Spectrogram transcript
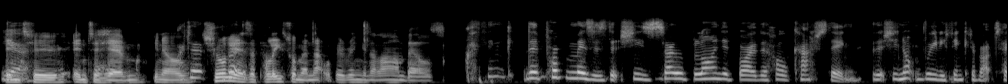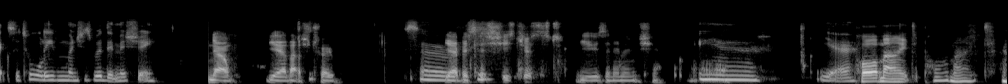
yeah. into into him. You know, surely as a policewoman that would be ringing alarm bells. I think the problem is is that she's so blinded by the whole Cash thing that she's not really thinking about Tex at all, even when she's with him, is she? No, yeah, that's true. So Yeah, because she's just using him, isn't she? Yeah, yeah. Poor mate, poor mate.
